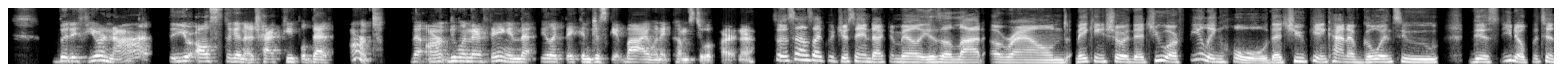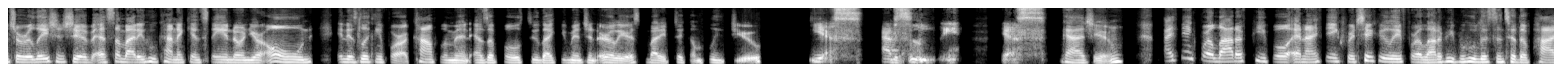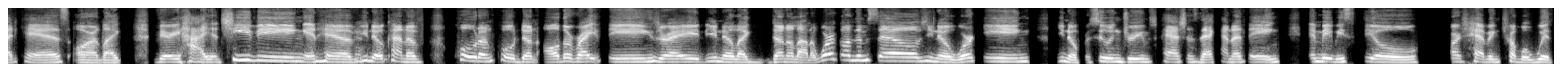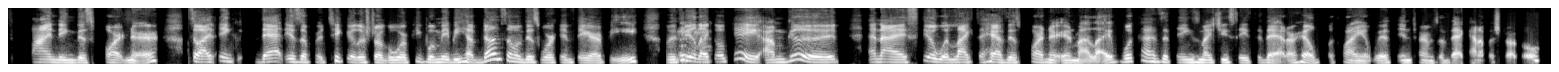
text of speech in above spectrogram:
But if you're not, then you're also going to attract people that aren't that aren't doing their thing and that feel like they can just get by when it comes to a partner. So it sounds like what you're saying, Dr. Mel, is a lot around making sure that you are feeling whole, that you can kind of go into this, you know, potential relationship as somebody who kind of can stand on your own and is looking for a compliment as opposed to, like you mentioned earlier, somebody to complete you. Yes, absolutely. Yes. Got you. I think for a lot of people, and I think particularly for a lot of people who listen to the podcast are like very high achieving and have, you know, kind of quote unquote done all the right things, right? You know, like done a lot of work on themselves, you know, working, you know, pursuing dreams, passions, that kind of thing, and maybe still are having trouble with finding this partner. So I think that is a particular struggle where people maybe have done some of this work in therapy and feel like, okay, I'm good, and I still would like to have this partner in my life. What kinds of things might you say to that or help a client with in terms of that kind of a struggle?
